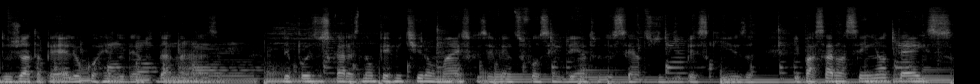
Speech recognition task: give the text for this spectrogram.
do JPL ocorrendo dentro da NASA. Depois os caras não permitiram mais que os eventos fossem dentro dos centros de pesquisa e passaram a ser em hotéis,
